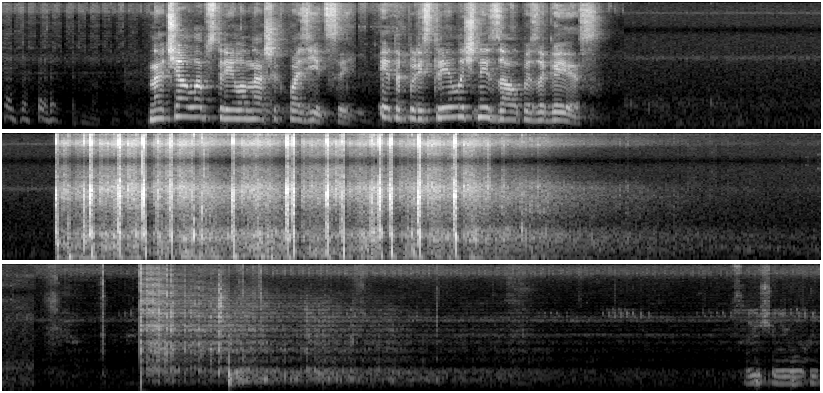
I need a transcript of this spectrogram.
Начало обстрела наших позиций. Это пристрелочный залп из АГС. Следующий не.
